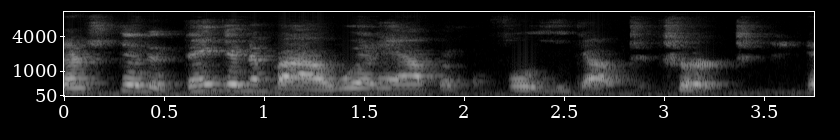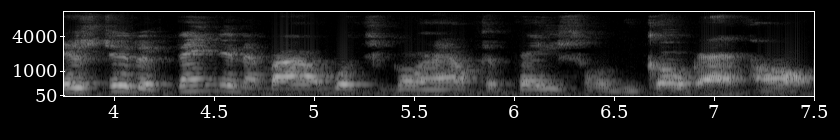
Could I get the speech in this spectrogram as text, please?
Instead of thinking about what happened before you got to church. Instead of thinking about what you're going to have to face when you go back home.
